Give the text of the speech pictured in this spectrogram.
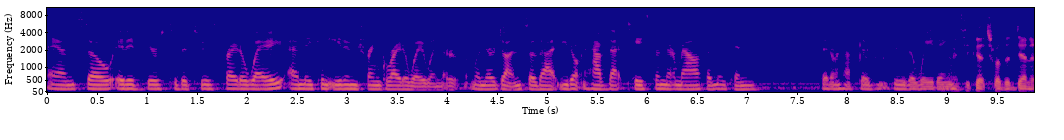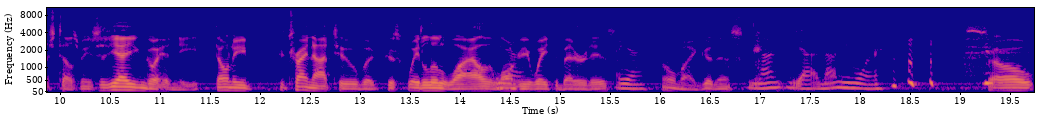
and so it adheres to the tooth right away, and they can eat and drink right away when they're when they're done, so that you don't have that taste in their mouth, and they can they don't have to do the waiting. I think that's what the dentist tells me. He says, "Yeah, you can go ahead and eat. Don't eat. Try not to, but just wait a little while. The longer Yeah. you wait, the better it is." Yeah, Oh my goodness. not yeah, not anymore. So,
